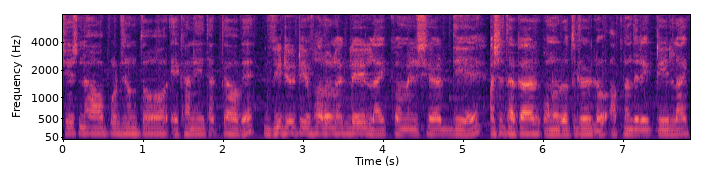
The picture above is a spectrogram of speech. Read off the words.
শেষ না হওয়া পর্যন্ত এখানেই থাকতে হবে। ভিডিওটি ভালো লাগলে লাইক কমেন্ট শেয়ার দিয়ে পাশে থাকার অনুরোধ রইল। আপনাদের একটি লাইক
